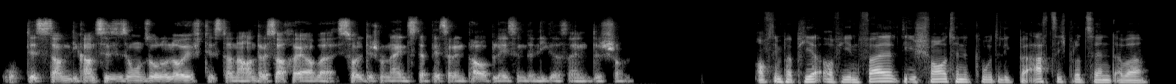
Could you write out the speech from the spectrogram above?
ob das dann die ganze Saison so läuft, ist dann eine andere Sache, aber es sollte schon eins der besseren Powerplays in der Liga sein, das schon. Auf dem Papier auf jeden Fall. Die Short-Handed-Quote liegt bei 80 Prozent, aber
